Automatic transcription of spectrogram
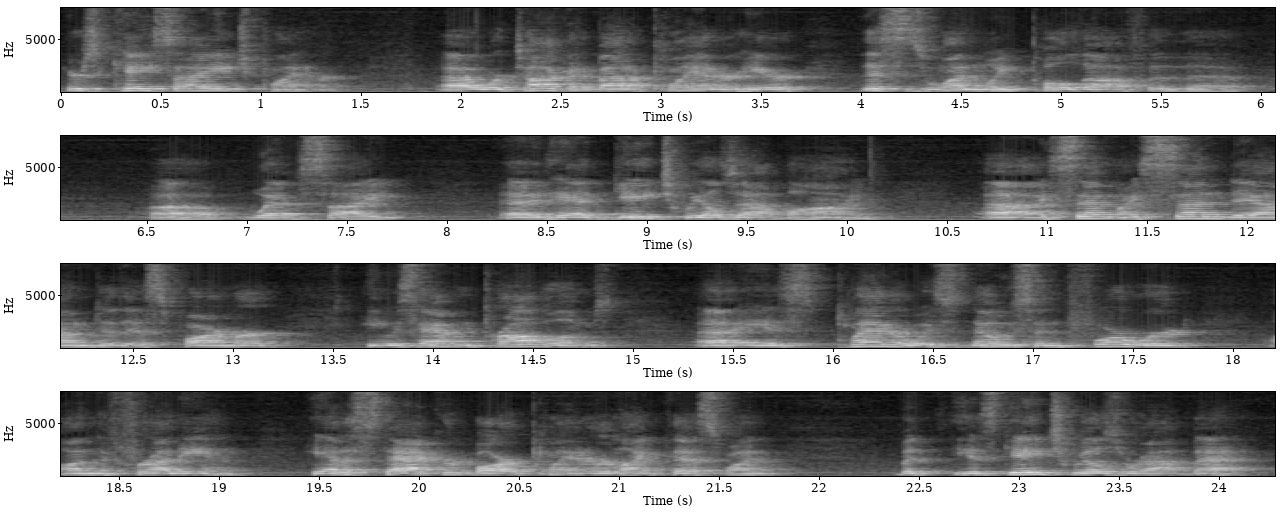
Here's a Case IH planter. Uh, we're talking about a planter here. This is one we pulled off of the uh, website. It had gauge wheels out behind. Uh, I sent my son down to this farmer. He was having problems. Uh, his planter was nosing forward on the front end. He had a stacker bar planter like this one, but his gauge wheels were out back.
